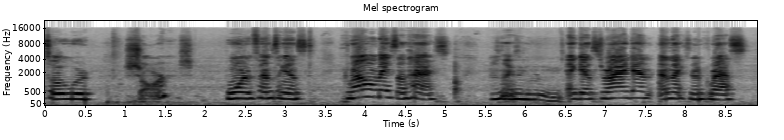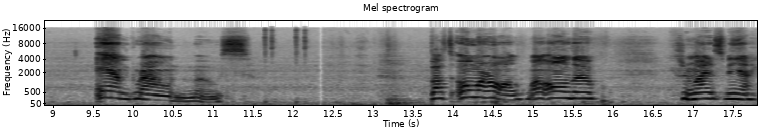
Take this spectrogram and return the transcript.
to overcharge. More defense against ground-based attacks against dragon, electric grass, and ground moves. But overall, well, although it reminds me,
